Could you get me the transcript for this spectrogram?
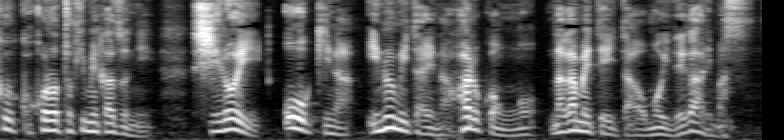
く心ときめかずに白い大きな犬みたいなファルコンを眺めていた思い出があります。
